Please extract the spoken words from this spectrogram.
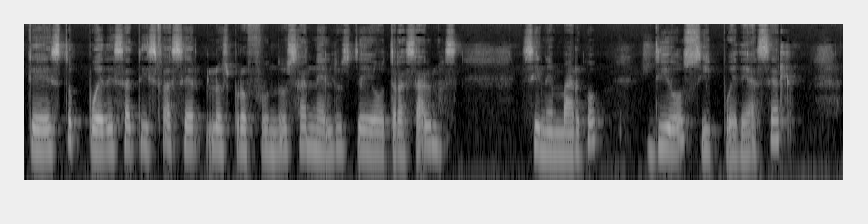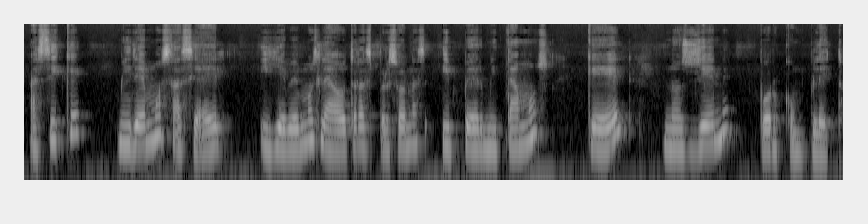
que esto puede satisfacer los profundos anhelos de otras almas. Sin embargo, Dios sí puede hacerlo. Así que miremos hacia Él y llevémosle a otras personas y permitamos que Él nos llene por completo.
